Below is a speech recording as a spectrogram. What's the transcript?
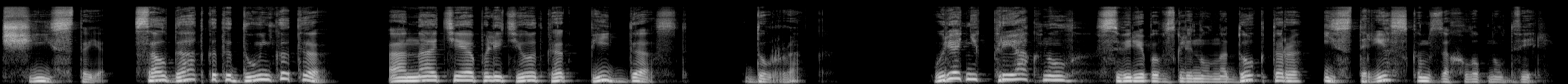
Чистая, солдатка-то Дунька-то. Она тебя полетет, как пить даст. Дурак. Урядник крякнул, свирепо взглянул на доктора и с треском захлопнул дверь.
